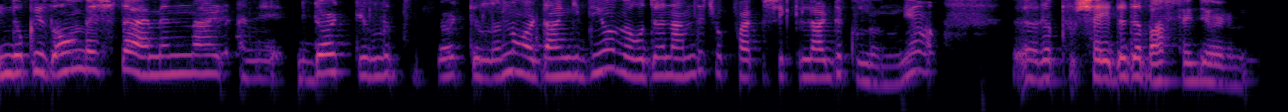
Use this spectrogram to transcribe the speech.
1915'te Ermeniler hani 4 yıllık 4 yıllığına oradan gidiyor ve o dönemde çok farklı şekillerde kullanılıyor. Ee, şeyde de bahsediyorum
